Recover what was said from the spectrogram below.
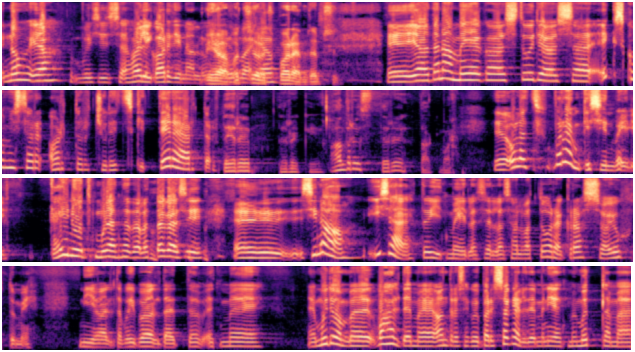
noh, jah, või siis hall kardinal. jaa, vot see oleks parem täpselt ja täna meiega stuudios ekskomissar Artur Tšulitski, tere Artur! tere, tere, Andres, tere, Dagmar! oled varemgi siin meil käinud mõned nädalad tagasi. sina ise tõid meile selle Salvatore Grasso juhtumi, nii-öelda võib öelda, et, et me muidu me vahel teeme Andresega või päris sageli teeme nii, et me mõtleme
